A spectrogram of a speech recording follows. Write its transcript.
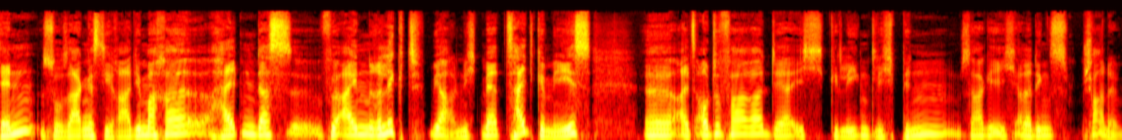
Denn, so sagen es die Radiomacher, halten das äh, für ein Relikt, ja, nicht mehr zeitgemäß. Äh, als Autofahrer, der ich gelegentlich bin, sage ich allerdings schade.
